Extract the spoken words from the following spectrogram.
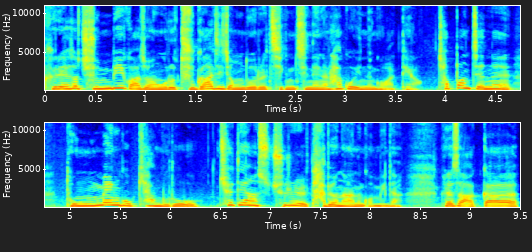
그래서 준비 과정으로 두 가지 정도를 지금 진행을 하고 있는 것 같아요. 첫 번째는 동맹국 향으로 최대한 수출을 다변화하는 겁니다. 그래서 아까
